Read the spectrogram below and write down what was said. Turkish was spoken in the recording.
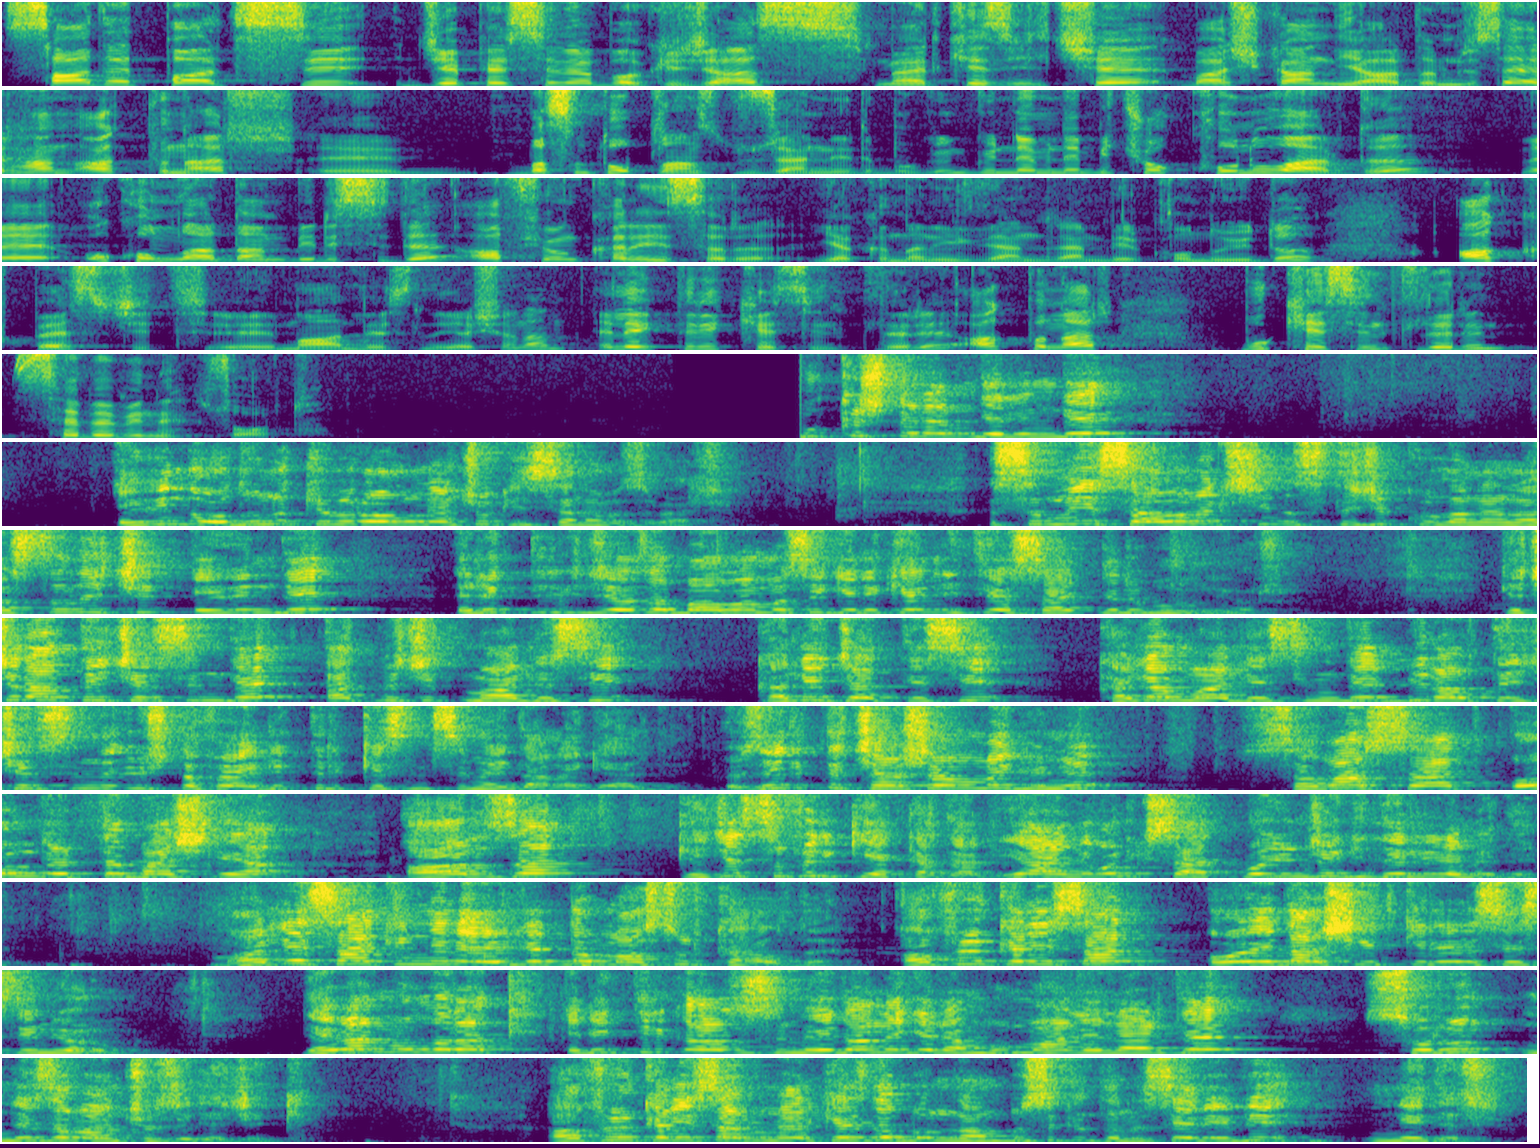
Saadet Partisi cephesine bakacağız. Merkez İlçe Başkan Yardımcısı Erhan Akpınar e, basın toplantısı düzenledi bugün. Gündeminde birçok konu vardı ve o konulardan birisi de Afyonkarahisar'ı yakından ilgilendiren bir konuydu. Akbescit e, mahallesinde yaşanan elektrik kesintileri. Akpınar bu kesintilerin sebebini sordu. Bu kış dönemlerinde evinde odunu kömür olmayan çok insanımız var. Isınmayı sağlamak için ısıtıcı kullanan hastalığı için evinde elektrik cihaza bağlanması gereken ihtiyaç sahipleri bulunuyor. Geçen hafta içerisinde Akmeşit Mahallesi, Kale Caddesi, Kale Mahallesi'nde bir hafta içerisinde 3 defa elektrik kesintisi meydana geldi. Özellikle çarşamba günü sabah saat 14'te başlayan arıza gece 02'ye kadar yani 12 saat boyunca giderilemedi. Mahalle sakinleri evlerinde mahsur kaldı. Afyonkarahisar OEDAŞ yetkililerine sesleniyorum. Devamlı olarak elektrik arızası meydana gelen bu mahallelerde sorun ne zaman çözülecek? Afyonkarahisar merkezde bulunan bu sıkıntının sebebi nedir?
